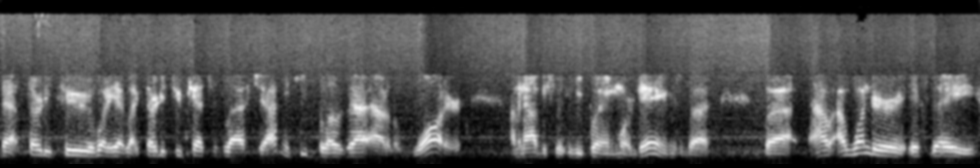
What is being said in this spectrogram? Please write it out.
that 32, what he had like 32 catches last year. I think he blows that out of the water. I mean, obviously he'll be playing more games, but but I, I wonder if they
